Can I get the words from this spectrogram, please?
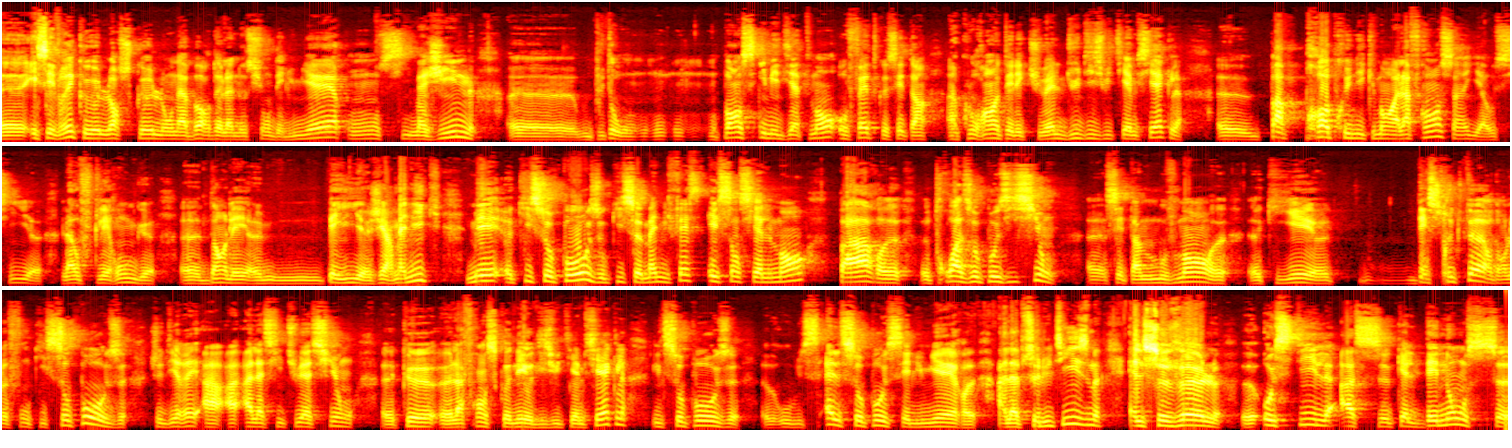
euh, et c'est vrai que lorsque l'on aborde la notion des Lumières, on s'imagine, euh, ou plutôt on, pense immédiatement au fait que c'est un, un, courant intellectuel du XVIIIe siècle, euh, pas propre uniquement à la France, hein, il y a aussi euh, l'Aufklärung euh, dans les euh, pays germaniques, mais qui s'oppose ou qui se manifeste essentiellement par trois oppositions. c'est un mouvement qui est destructeur dans le fond, qui s'oppose, je dirais, à, à, la situation euh, que euh, la France connaît au XVIIIe siècle. Il s'oppose, euh, ou elle s'oppose, ces lumières, à l'absolutisme. Elles se veulent hostiles à ce qu'elles dénoncent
